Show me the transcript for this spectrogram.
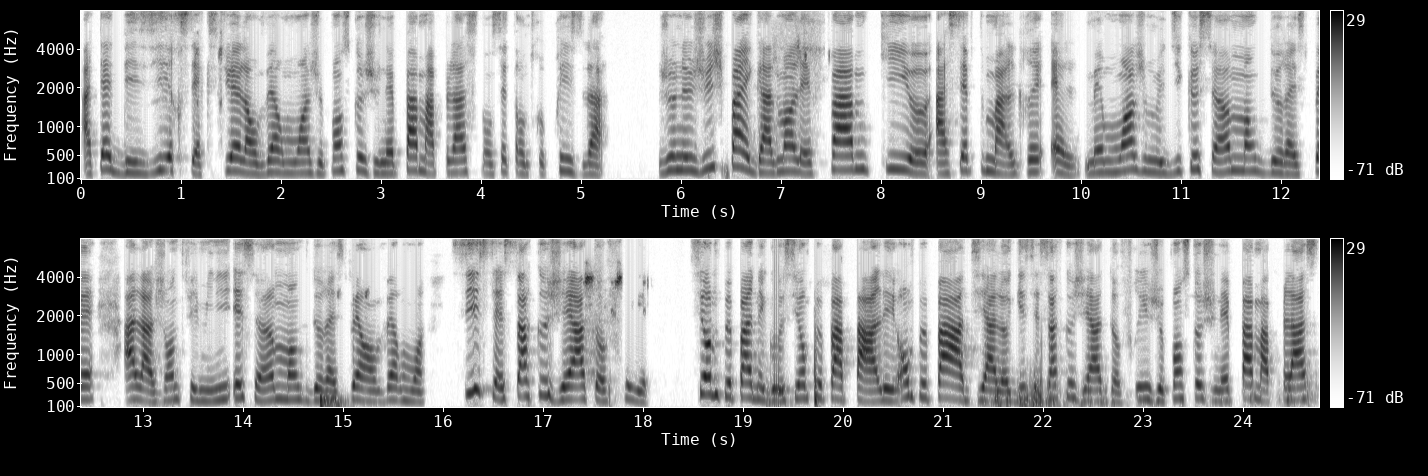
à tes désirs sexuels envers moi, je pense que je n'ai pas ma place dans cette entreprise-là. Je ne juge pas également les femmes qui euh, acceptent malgré elles, mais moi, je me dis que c'est un manque de respect à la gente féminine et c'est un manque de respect envers moi. Si c'est ça que j'ai à t'offrir, Si on ne peut pas négocier, on ne peut pas parler, on ne peut pas dialoguer, c'est ça que j'ai à t'offrir. Je pense que je n'ai pas ma place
